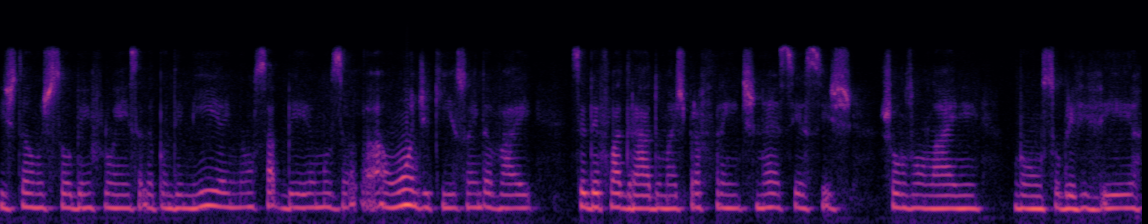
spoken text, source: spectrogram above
estamos sob a influência da pandemia e não sabemos aonde que isso ainda vai ser deflagrado mais para frente, né? Se esses shows online vão sobreviver.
